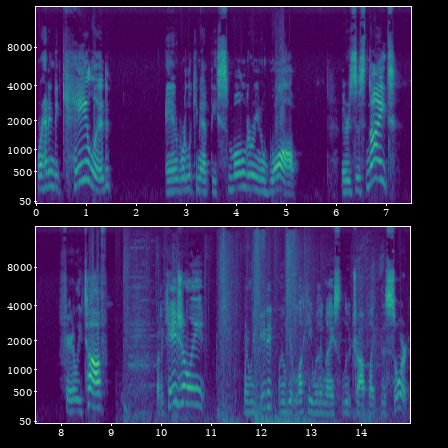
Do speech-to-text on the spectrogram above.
We're heading to Caelid, and we're looking at the Smoldering Wall. There's this knight, fairly tough, but occasionally when we beat it, we'll get lucky with a nice loot drop like this sword.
